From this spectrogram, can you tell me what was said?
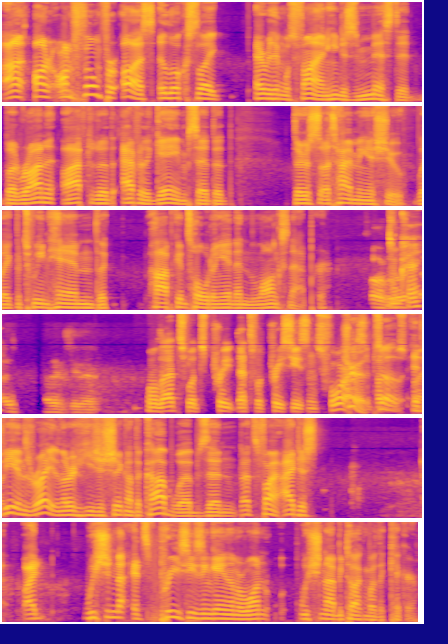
on on, on film for us, it looks like everything was fine. He just missed it. But Ron after the after the game said that there's a timing issue, like between him, the Hopkins holding it, and the long snapper. Oh, really? Okay. I, I didn't see that. Well, that's what's pre that's what preseason's for. I True. So suppose. if Ian's right and he's just shaking out the cobwebs, then that's fine. I just, I we should not. It's preseason game number one. We should not be talking about the kicker,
